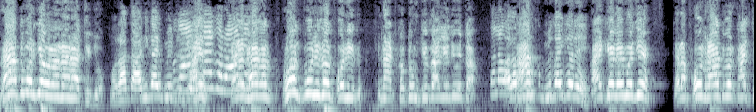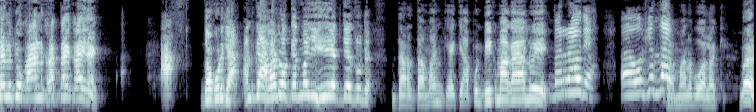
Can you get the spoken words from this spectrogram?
रातभर जेवला नाही रात्री तो. मग आता आणि काय मिटलं? मग काय काय करू? त्याला आम्ही? भेगाल रोज पोलिसात फोन येत. नाटक तुमची चालली होता त्याला आला, मी- काय केलंय? काय केलंय म्हणजे? त्याला फोन रातभर कालच्यानं तो खाण खात नाही काय नाही. दगड घ्या. आणि घाला डोक्यात माझी ही एक केस होते. जरा दमान घ्या की आपण भीक मागाय आलोय. बरं राहू द्या. अं, वकील साहेब दमान बोला की. बर.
